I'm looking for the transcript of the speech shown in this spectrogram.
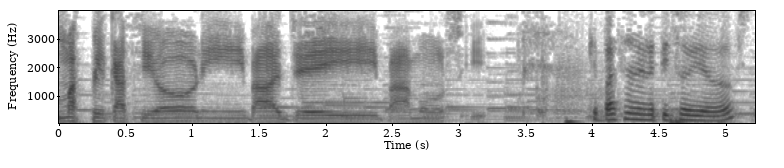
más explicación y valle y vamos. Y... ¿Qué pasa en el episodio 2?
